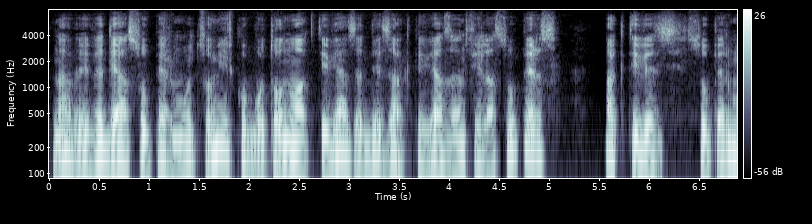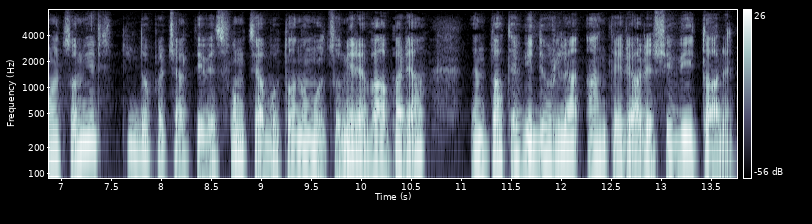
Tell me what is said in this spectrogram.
da, vei vedea super mulțumiri. Cu butonul activează, dezactivează în fila Supers, activezi super mulțumiri. Și după ce activezi funcția, butonul mulțumire va apărea în toate videourile anterioare și viitoare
